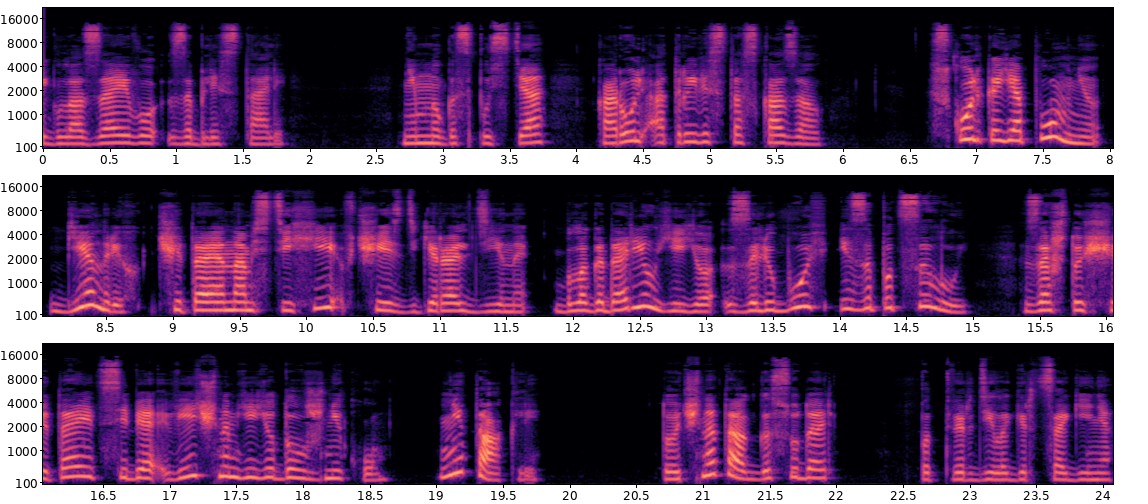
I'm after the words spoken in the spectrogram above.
и глаза его заблистали. Немного спустя король отрывисто сказал, «Сколько я помню, Генрих, читая нам стихи в честь Геральдины, благодарил ее за любовь и за поцелуй, за что считает себя вечным ее должником. Не так ли?» «Точно так, государь», — подтвердила герцогиня.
